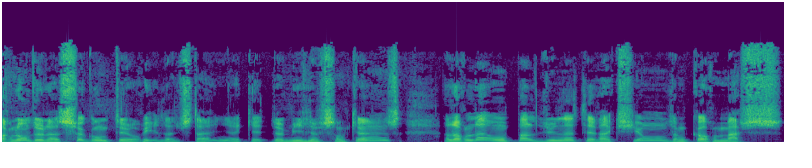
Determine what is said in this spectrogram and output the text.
Parlons de la seconde théorie d'Einstein, hein, qui est de 1915. Alors là, on parle d'une interaction d'un corps-masse.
